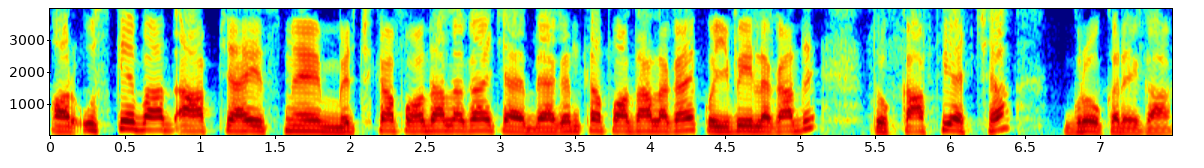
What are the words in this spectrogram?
और उसके बाद आप चाहे इसमें मिर्च का पौधा लगाए, चाहे बैगन का पौधा लगाए, कुछ भी लगा दे तो काफ़ी अच्छा ग्रो करेगा।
